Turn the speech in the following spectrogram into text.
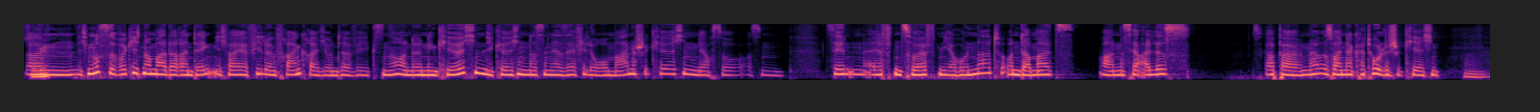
So ähm, ich musste wirklich nochmal daran denken, ich war ja viel in Frankreich unterwegs, ne? Und in den Kirchen, die Kirchen, das sind ja sehr viele romanische Kirchen, die auch so aus dem 10., 11., 12. Jahrhundert. Und damals waren es ja alles, es gab ja, ne, es waren ja katholische Kirchen. Hm.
